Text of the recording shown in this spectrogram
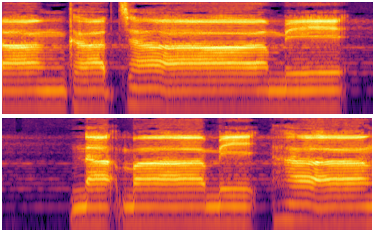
นังคาชามินะมามิหัง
